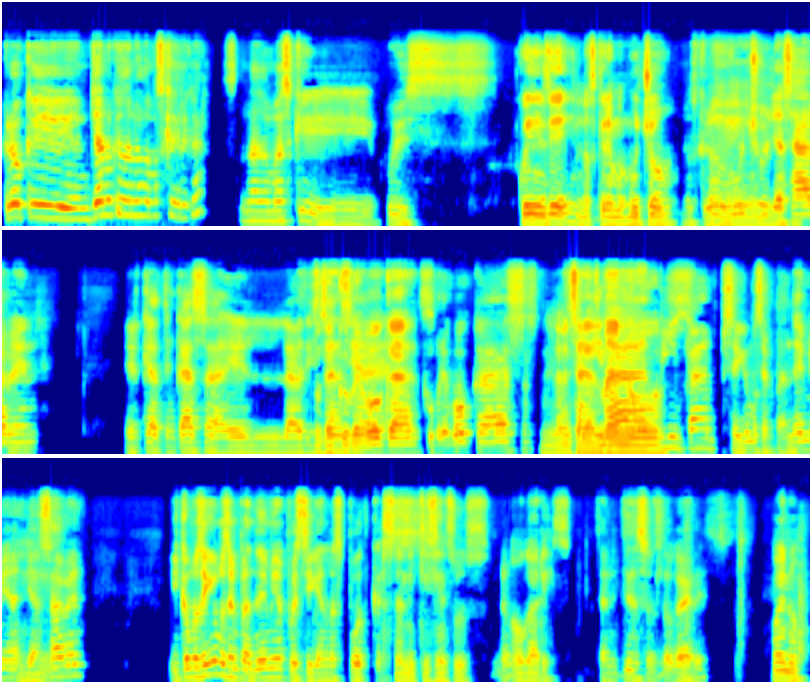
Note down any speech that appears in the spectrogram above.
creo que ya no queda nada más que agregar. Nada más que, pues, Cuídense, los queremos mucho. los queremos mucho, Eh, ya saben. El quédate en casa, el la distancia, cubrebocas. el cubrebocas, las manos. pim pam, seguimos en pandemia, ya Eh, saben. Y como seguimos en pandemia, pues sigan los podcasts. Saniticen sus ¿no? hogares. Saniticen sus lugares. Bueno,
